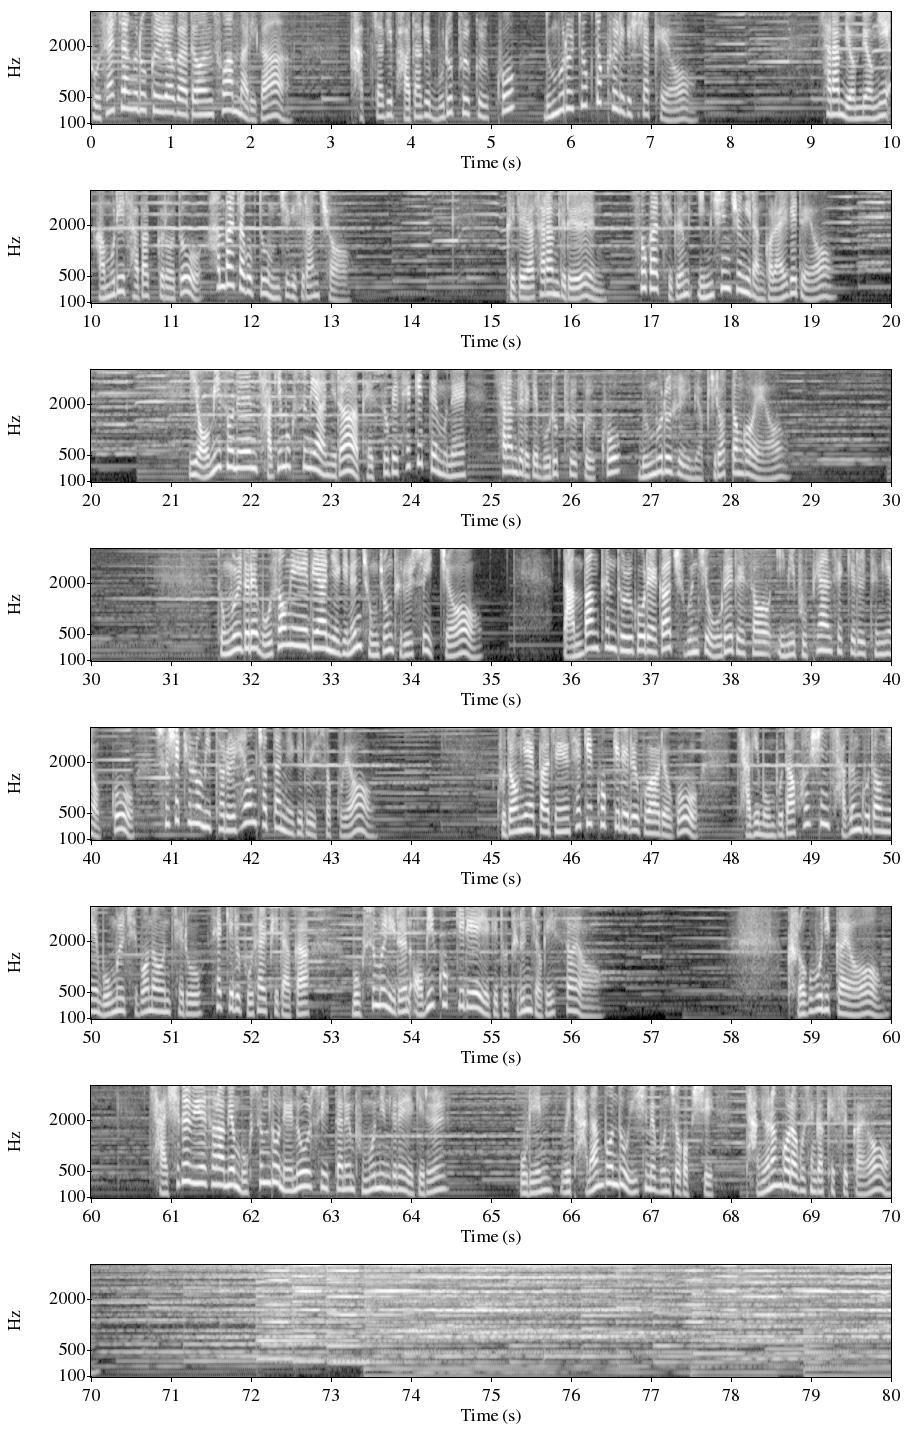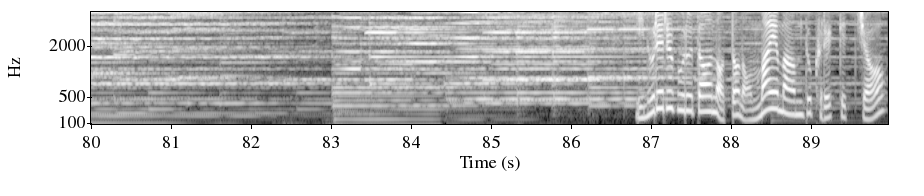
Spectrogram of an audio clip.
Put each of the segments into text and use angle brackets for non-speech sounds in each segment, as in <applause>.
도살장으로 끌려가던 소 한 마리가 갑자기 바닥에 무릎을 꿇고 눈물을 뚝뚝 흘리기 시작해요. 사람 몇 명이 아무리 잡아 끌어도 한 발자국도 움직이질 않죠. 그제야 사람들은 소가 지금 임신 중이란 걸 알게 돼요. 이 어미소는 자기 목숨이 아니라 뱃속의 새끼 때문에 사람들에게 무릎을 꿇고 눈물을 흘리며 빌었던 거예요. 동물들의 모성애에 대한 얘기는 종종 들을 수 있죠. 남방 큰 돌고래가 죽은 지 오래돼서 이미 부패한 새끼를 등에 업고 수십 킬로미터를 헤엄쳤다는 얘기도 있었고요. 구덩이에 빠진 새끼 코끼리를 구하려고 자기 몸보다 훨씬 작은 구덩이에 몸을 집어넣은 채로 새끼를 보살피다가 목숨을 잃은 어미 코끼리의 얘기도 들은 적이 있어요. 그러고 보니까요. 자식을 위해서라면 목숨도 내놓을 수 있다는 부모님들의 얘기를 우린 왜 단 한 번도 의심해 본 적 없이 당연한 거라고 생각했을까요? 이 노래를 부르던 어떤 엄마의 마음도 그랬겠죠.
